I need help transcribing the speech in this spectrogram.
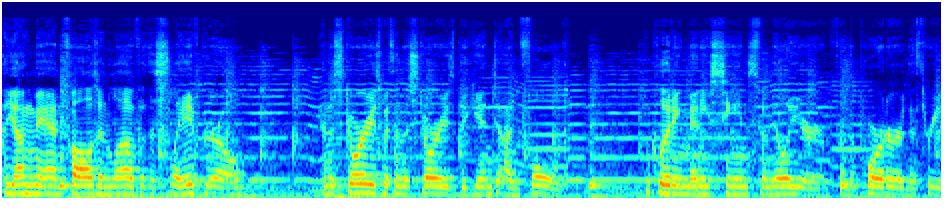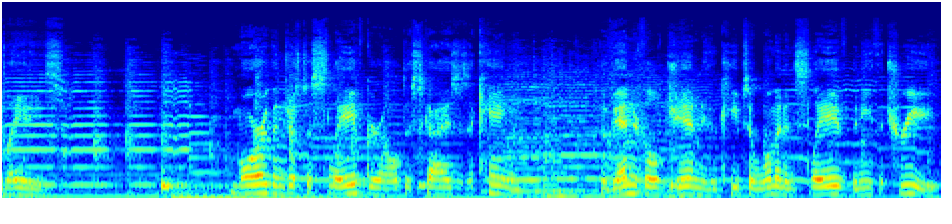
A young man falls in love with a slave girl, and the stories within the stories begin to unfold, including many scenes familiar from The Porter and the Three Ladies. More than just a slave girl disguised as a king, the vengeful jinn who keeps a woman enslaved beneath a tree,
